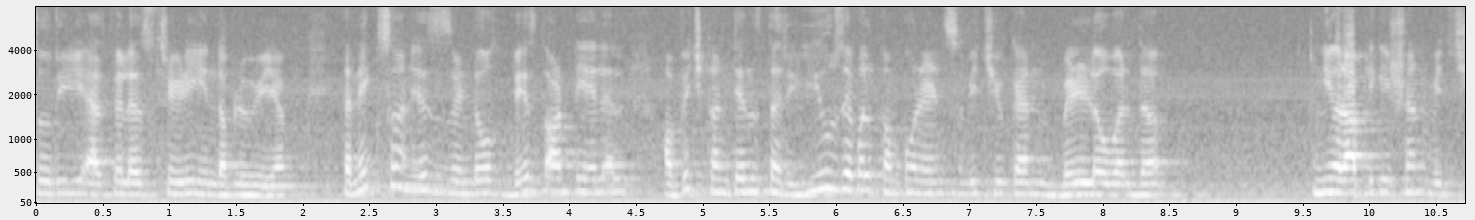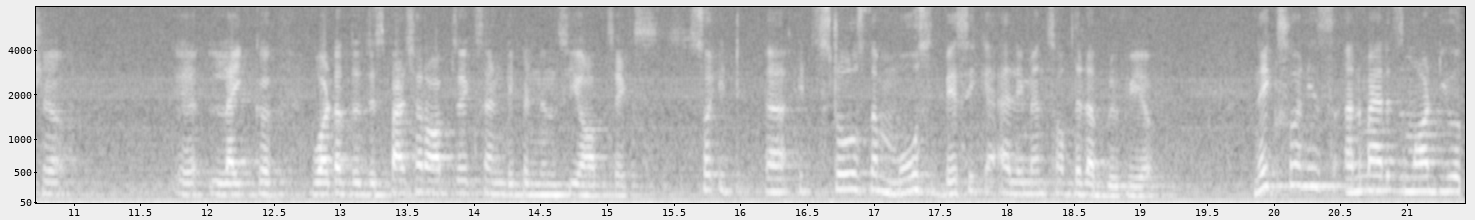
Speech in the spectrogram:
2d as well as 3d in wpf the next one is windows base.dll uh, which contains the reusable components which you can build over the your application which uh, uh, like uh, what are the dispatcher objects and dependency objects. So it uh, it stores the most basic elements of the WPF next one is unmanaged module.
